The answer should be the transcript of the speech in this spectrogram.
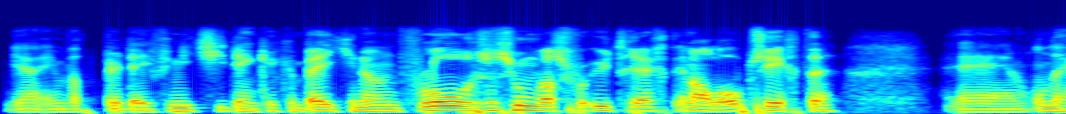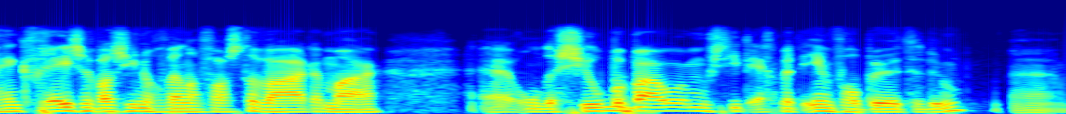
Ja, in wat per definitie denk ik een beetje een verloren seizoen was voor Utrecht in alle opzichten. En onder Henk Vrezen was hij nog wel een vaste waarde, maar eh, onder Silberbouwer moest hij het echt met invalbeurten doen. Ehm,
